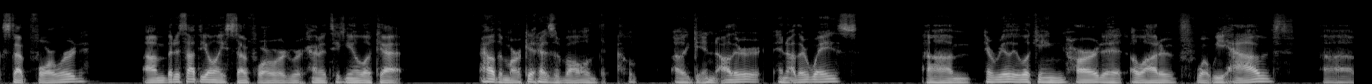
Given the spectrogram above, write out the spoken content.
step forward. Um, but it's not the only step forward. We're kind of taking a look at how the market has evolved like in other in other ways um, and really looking hard at a lot of what we have, uh,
